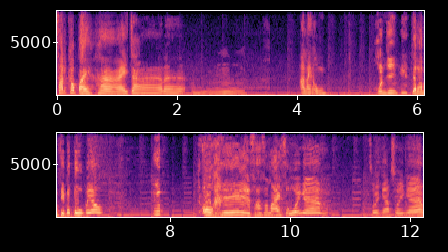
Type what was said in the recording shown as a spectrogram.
ซัดเข้าไปหายจ้านะฮะอะไรของคนยิง อย่าทำเสียประตูไม่เอาอึ๊บโอเคซาสไลสวยงาม สวยงามสวยงาม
